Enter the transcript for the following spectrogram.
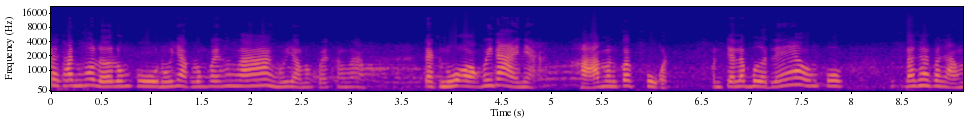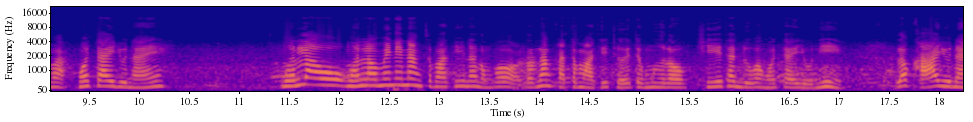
จะทันเขาเหรอหลวงปู่หนูอยากลงไปข้างล่างหนูอยากลงไปข้างล่าง แต่หนูออกไม่ได้เนี่ย ขามันก็ปวด มันจะระเบิดแล้วหลวงปู่ แล้วท่านก็ถามว่า หัวใจอยู่ไหน เหมือนเราเหมือนเราไม่ได้นั่งสมาธินะหลวงพ่อเรานั่งขัดสมาธิเฉยๆแต่มือเราชี้ให้ท่านดูว่าหัวใจอยู่นี่ แล้วขาอยู่ไหน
